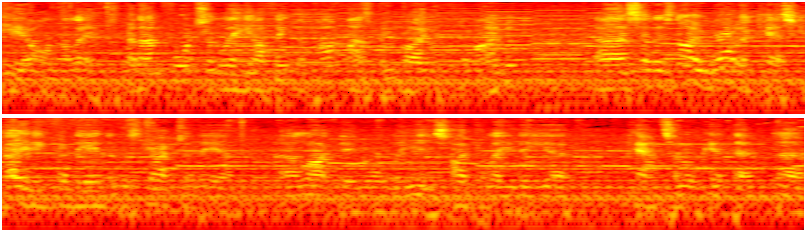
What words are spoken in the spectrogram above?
here on the left, but unfortunately I think the pump must be broken at the moment. Uh, so there's no water cascading from the end of the structure there uh, like there normally is. Hopefully the uh, council will get that uh,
